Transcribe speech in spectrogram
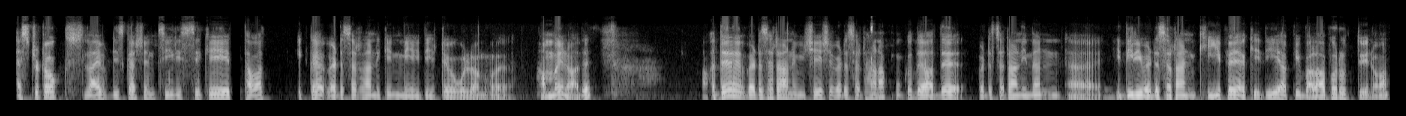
ඇස්ටටෝක්ස් ලයිව් ඩිස්කශන් සිරිස් එකේ තවත් එක වැඩසටහනකින් මේ විදිහට ඔගොල්ලන් හම්බයිනවාද අද වැඩසටහන විශේෂ වැඩසටහනක්. මොකද අද වැඩසටහන් ඉඳන් ඉදිරි වැඩසටහන් කීපයකිදී අපි බලාපොරොත්තු වෙනවා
